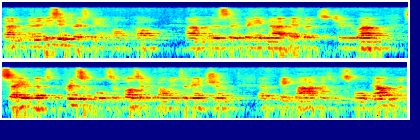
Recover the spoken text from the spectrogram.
Um, and it is interesting in Hong Kong um, as there have been uh, efforts to um, say that the principles of positive non-intervention of big market and small government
